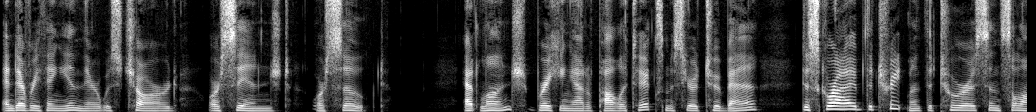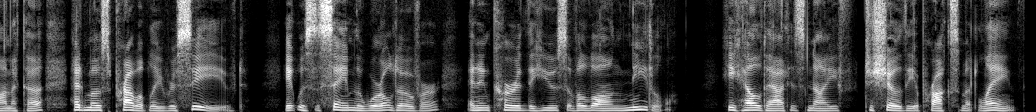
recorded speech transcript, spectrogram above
and everything in there was charred or singed or soaked. At lunch, breaking out of politics, Monsieur Turbin described the treatment the tourists in Salonika had most probably received. It was the same the world over and incurred the use of a long needle. He held out his knife to show the approximate length.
